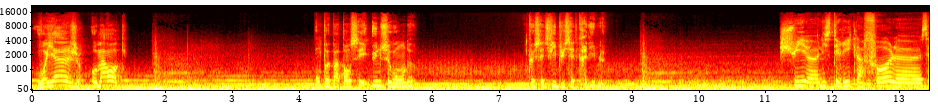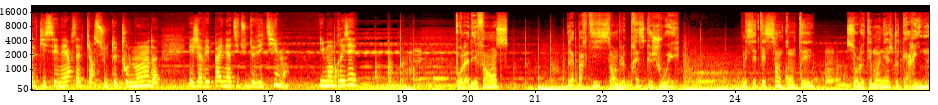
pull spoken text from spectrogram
voyage au Maroc. On ne peut pas penser une seconde que cette fille puisse être crédible. Je suis euh, l'hystérique, la folle, euh, celle qui s'énerve, celle qui insulte tout le monde. Et j'avais pas une attitude de victime. Ils m'ont brisé. Pour la défense, la partie semble presque jouée. Mais c'était sans compter sur le témoignage de Karine.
